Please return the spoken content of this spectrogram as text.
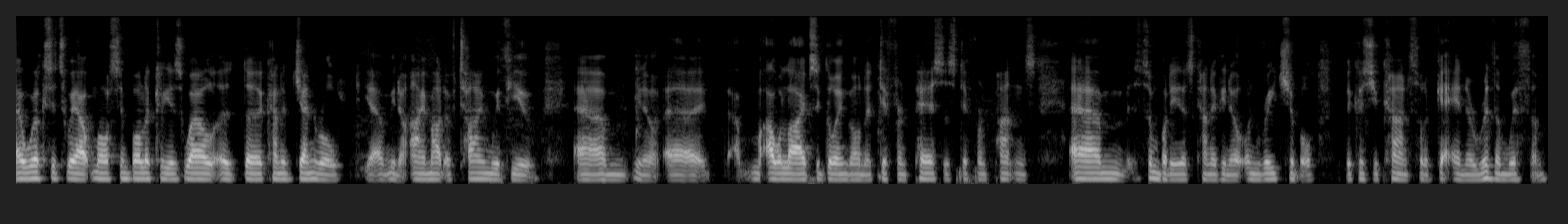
uh, works its way out more symbolically as well as the kind of general, yeah, you know, I'm out of time with you. Um, you know, uh, our lives are going on at different paces, different patterns. Um, somebody that's kind of you know unreachable because you can't sort of get in a rhythm with them.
